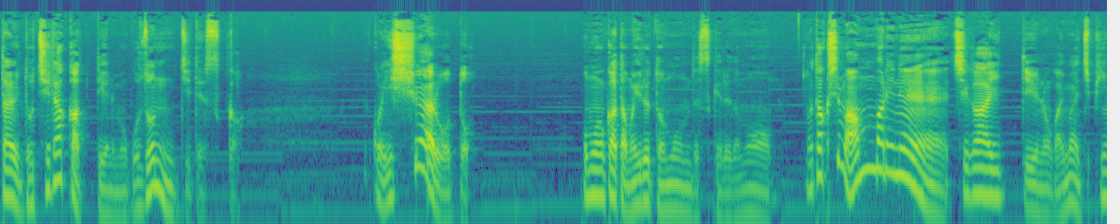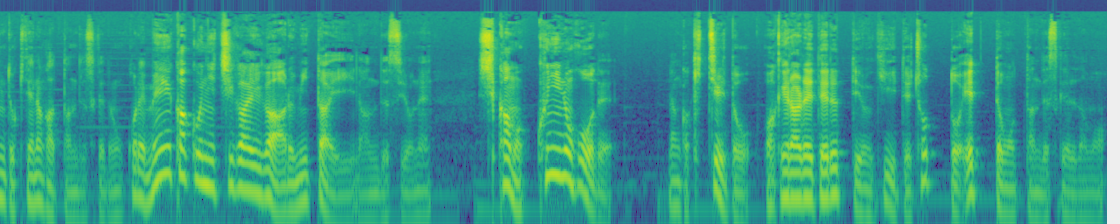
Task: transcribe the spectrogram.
体どちらかっていうのもご存知ですか？これ一緒やろうと思う方もいると思うんですけれども、私もあんまりね、違いっていうのがいまいちピンときてなかったんですけども、これ明確に違いがあるみたいなんですよね。しかも国の方で、なんかきっちりと分けられてるっていうのを聞いて、ちょっとえって思ったんですけれども、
